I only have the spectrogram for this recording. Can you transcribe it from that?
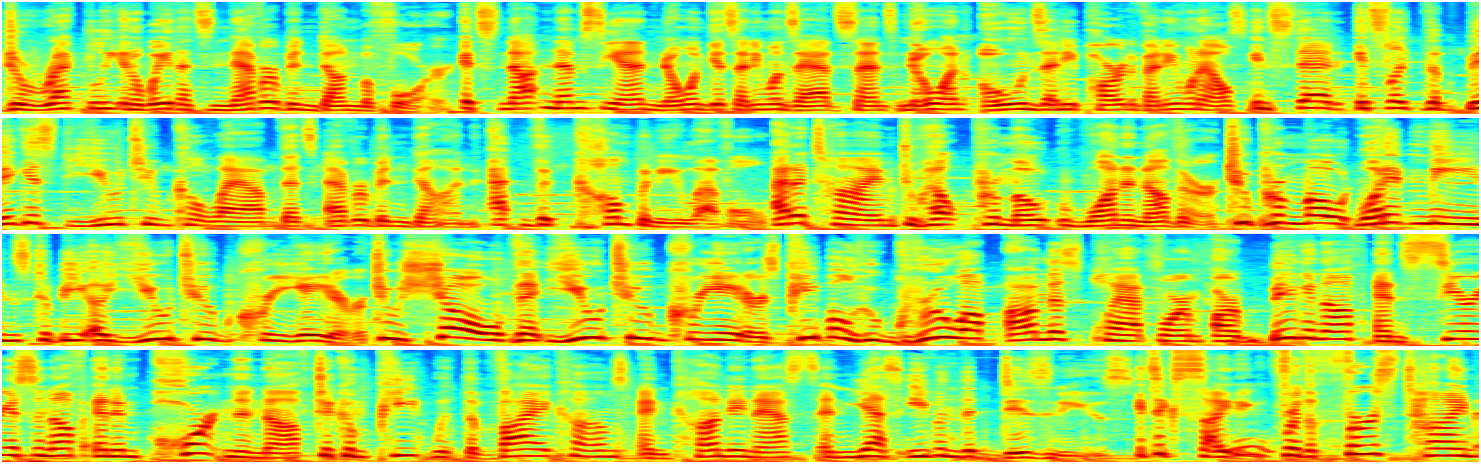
directly in a way that's never been done before. It's not an MCN, no one gets anyone's AdSense, no one owns any part of anyone else. Instead, it's like the biggest YouTube collab that's ever been done at the company level, at a time to help promote one another, to promote what it means to be a YouTube creator, to show that YouTube creators, people who grew up on this platform, are big enough and serious enough and important enough to compete with the Viacoms and Condé Nasts and yes, even the Disneys. It's exciting. For the first time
